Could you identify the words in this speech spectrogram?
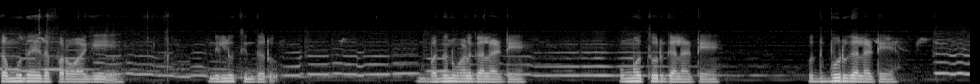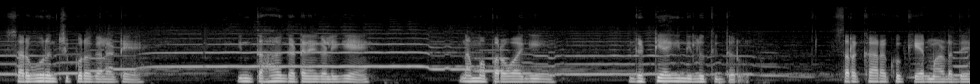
ಸಮುದಾಯದ ಪರವಾಗಿ ನಿಲ್ಲುತ್ತಿದ್ದರು ಬದನ್ವಾಳ್ ಗಲಾಟೆ, ಉಮ್ಮತ್ತೂರು ಗಲಾಟೆ, ಉದ್ಬೂರ್ ಗಲಾಟೆ, ಸರಗೂರಂಚಿಪುರ ಗಲಾಟೆ, ಇಂತಹ ಘಟನೆಗಳಿಗೆ ನಮ್ಮ ಪರವಾಗಿ ಗಟ್ಟಿಯಾಗಿ ನಿಲ್ಲುತ್ತಿದ್ದರು. ಸರ್ಕಾರಕ್ಕೂ ಕೇರ್ ಮಾಡದೆ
